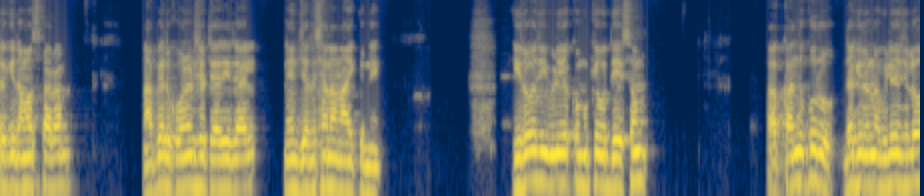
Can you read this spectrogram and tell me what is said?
అందరికీ నమస్కారం. నా పేరు కోనేటిశెట్టి హరిరాయల్. నేను జనసేన నాయకుని. ఈరోజు ఈ వీడియో యొక్క ముఖ్య ఉద్దేశం ఆ కందుకూరు దగ్గర ఉన్న విలేజ్లో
